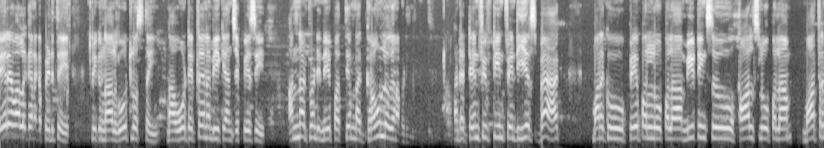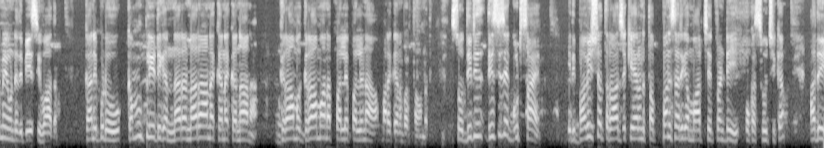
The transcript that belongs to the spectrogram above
వేరే వాళ్ళకి కనుక పెడితే మీకు నాలుగు ఓట్లు వస్తాయి. నా ఓటు ఎట్లయినా మీకే అని చెప్పేసి అన్నటువంటి నేపథ్యం నాకు గ్రౌండ్లో కనపడింది అంటే ten fifteen twenty years back మనకు పేపర్ లోపల మీటింగ్స్ హాల్స్ లోపల మాత్రమే ఉండేది బీసీ వాదం. కానీ ఇప్పుడు కంప్లీట్గా నర నరాన కనకనాన గ్రామ గ్రామాన పల్లె పల్లెన మనకు కనబడతా ఉన్నది. So that is this is a good సాయం ఇది భవిష్యత్ రాజకీయాలను తప్పనిసరిగా మార్చేటువంటి ఒక సూచిక. అది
